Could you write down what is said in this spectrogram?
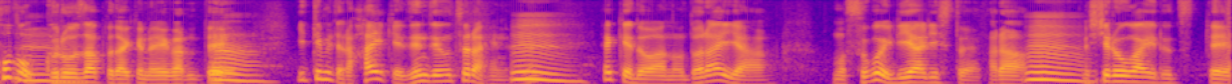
ほぼクローズアップだけの映画で、うん、言ってみたら背景全然映らへんのね、うん、だけどあのドライヤーもうすごいリアリストやから、うん、城がいるっつって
